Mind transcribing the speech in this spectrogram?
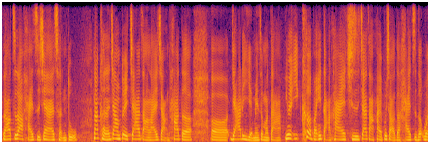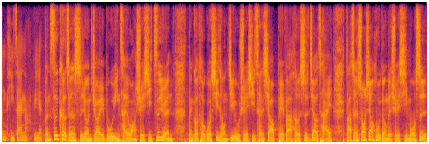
然后知道孩子现在的程度。那可能这样对家长来讲，他的呃压力也没这么大，因为一课本一打开，其实家长他也不晓得孩子的问题在哪边。本次课程是使用教育部英才网学习资源，能够透过系统记录学习成效，配发合适教材，达成双向互动的学习模式，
